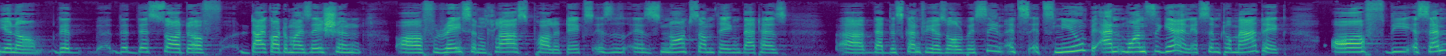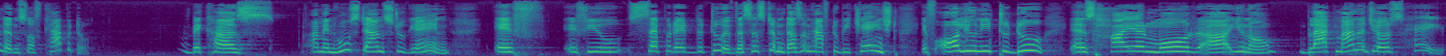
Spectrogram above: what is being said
you know, the, the, this sort of dichotomization of race and class politics is, is not something that has uh, that this country has always seen. It's, it's new, and once again, it's symptomatic of the ascendance of capital. Because, I mean, who stands to gain if, if you separate the two? If the system doesn't have to be changed, if all you need to do is hire more, uh, you know, black managers, hey,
